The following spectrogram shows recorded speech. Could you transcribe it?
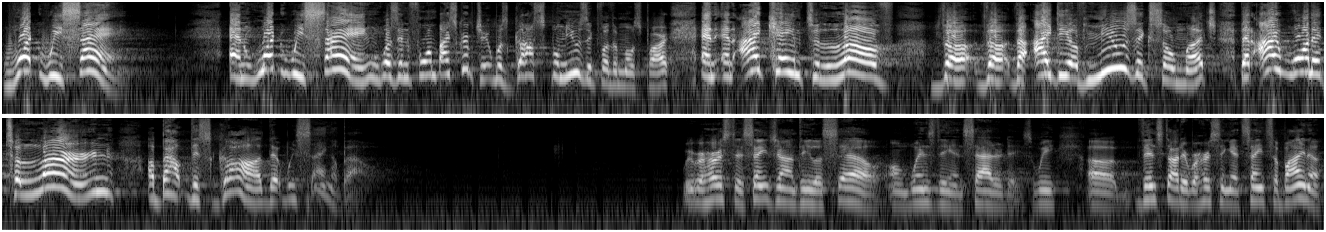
what we sang. And what we sang was informed by Scripture. It was gospel music for the most part. And, and I came to love the, the, the idea of music so much that I wanted to learn about this God that we sang about. We rehearsed at St. John de la Salle on Wednesday and Saturdays. We uh, then started rehearsing at St. Sabina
